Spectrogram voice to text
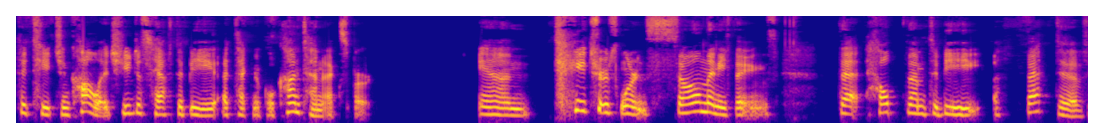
to teach in college. You just have to be a technical content expert. And teachers learn so many things that help them to be effective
